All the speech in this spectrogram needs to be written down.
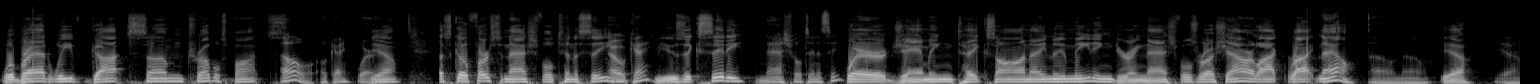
Well, Brad, we've got some trouble spots. Oh, okay. Where? Yeah. Let's go first to Nashville, Tennessee. Okay. Music City, Nashville, Tennessee. where jamming takes on a new meeting during Nashville's rush hour, like right now. Oh no. Yeah. Yeah.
